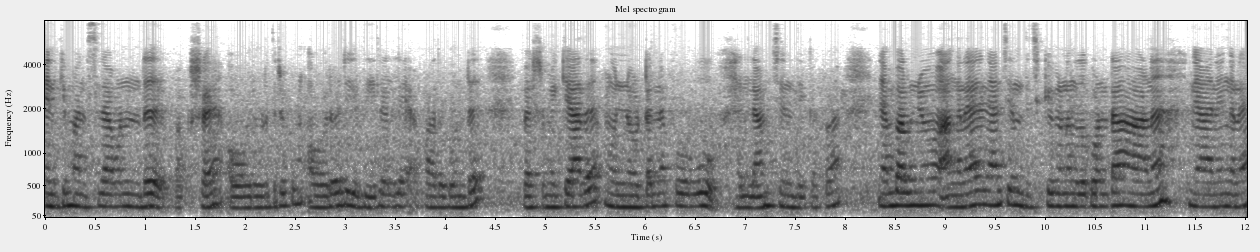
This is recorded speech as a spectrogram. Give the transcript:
എനിക്ക് മനസ്സിലാവുന്നുണ്ട്. പക്ഷേ ഓരോരുത്തർക്കും ഓരോ രീതിയിലല്ലേ. അപ്പോൾ അതുകൊണ്ട് വിഷമിക്കാതെ മുന്നോട്ട് തന്നെ പോകൂ എല്ലാം ചിന്തിക്കുക അപ്പോൾ ഞാൻ പറഞ്ഞു അങ്ങനെ ഞാൻ ചിന്തിക്കുന്നത് കൊണ്ടാണ് ഞാനിങ്ങനെ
